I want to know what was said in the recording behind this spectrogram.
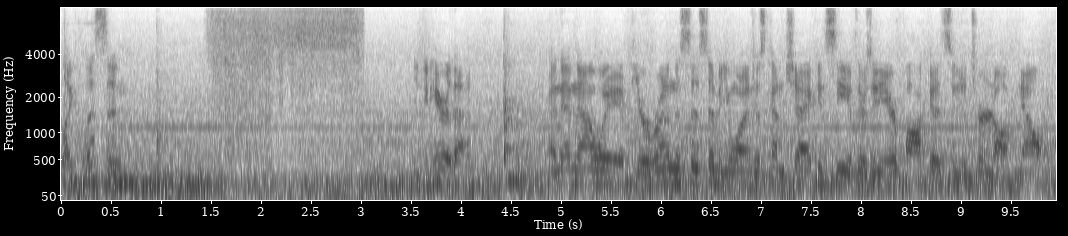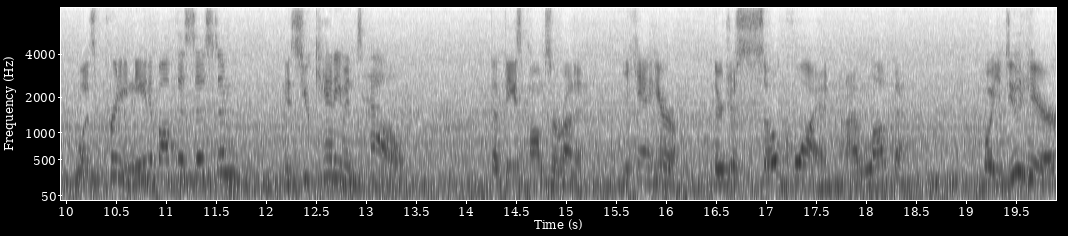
like listen. You can hear that. And then that way, if you're running the system and you want to just kind of check and see if there's any air pockets, and you turn it off. Now, what's pretty neat about this system is you can't even tell that these pumps are running. You can't hear them. They're just so quiet, and I love that. What you do hear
